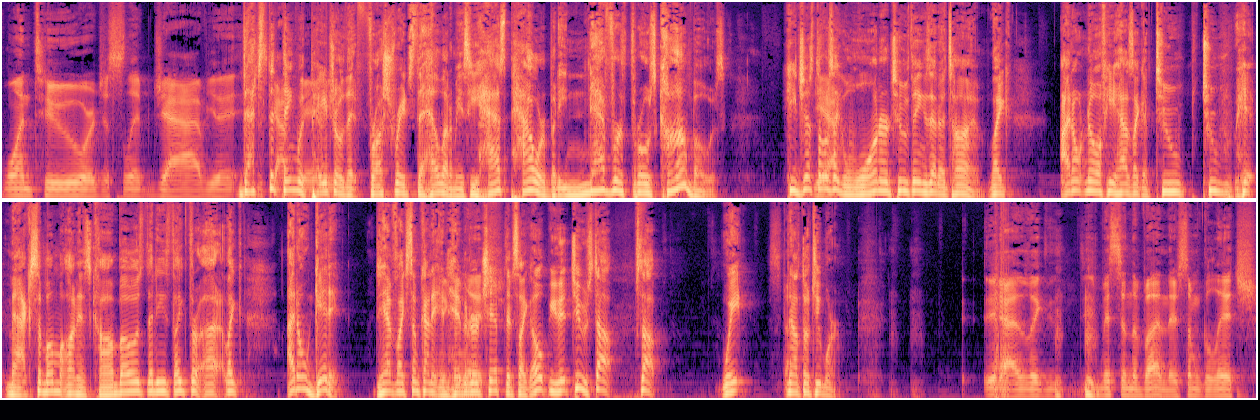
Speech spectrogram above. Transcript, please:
one two or just slip jab. You know, That's the thing with very... Pedro that frustrates the hell out of me is he has power, but he never throws combos. He just throws yeah. like one or two things at a time. Like I don't know if he has like a two two hit maximum on his combos that he's like throw, uh, like I don't get it. Do you have like some kind of inhibitor chip that's like, oh, you hit two, stop, stop, wait, stop. now throw two more. Yeah, like missing the button. There's some glitch.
